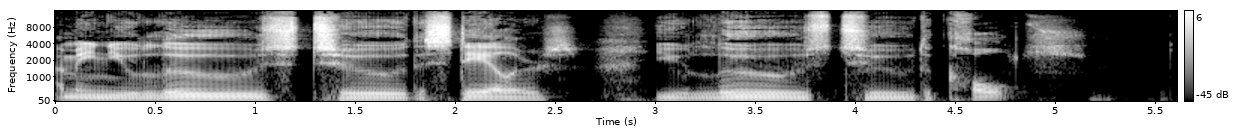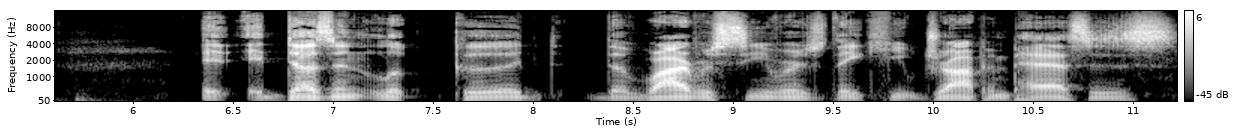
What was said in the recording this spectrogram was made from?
I mean, you lose to the Steelers, you lose to the Colts, it, it doesn't look good. The wide receivers, they keep dropping passes.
